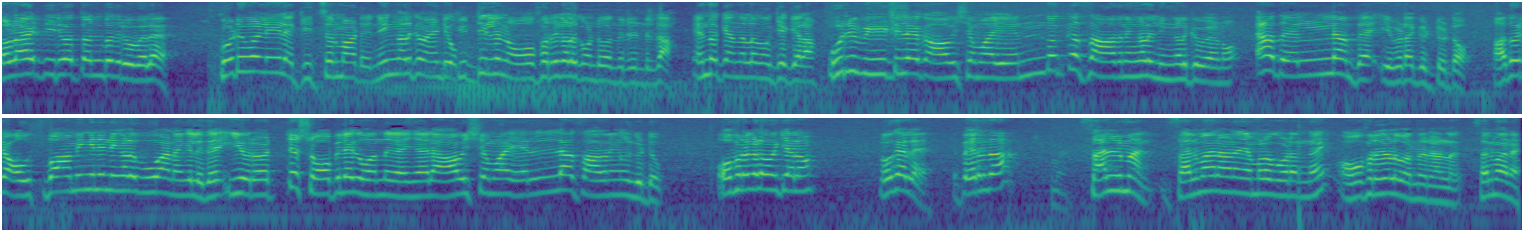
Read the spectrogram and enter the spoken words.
തൊള്ളായിരത്തി ഇരുപത്തി ഒൻപത് രൂപ അല്ലേ? കൊടുവള്ളിയിലെ കിച്ചൺ മാർട്ട് നിങ്ങൾക്ക് വേണ്ടി കിറ്റിലൻ ഓഫറുകൾ കൊണ്ടുവന്നിട്ടുണ്ട് കേട്ടോ എന്തൊക്കെയാണെന്നുള്ളത് നോക്കിയേക്കാം ഒരു വീട്ടിലേക്ക് ആവശ്യമായ എന്തൊക്കെ സാധനങ്ങൾ നിങ്ങൾക്ക് വേണോ അതെല്ലാം ഇവിടെ കിട്ടും കേട്ടോ അതൊരു ഹൗസ് വാമിങ്ങിന് നിങ്ങൾ പോവുകയാണെങ്കിൽ ഇത് ഈ ഒരൊറ്റ ഷോപ്പിലേക്ക് വന്നു കഴിഞ്ഞാൽ ആവശ്യമായ എല്ലാ സാധനങ്ങളും കിട്ടും. ഓഫറുകൾ നോക്കിയാലോ? നോക്കല്ലേ? പേരെന്താ? സൽമാൻ. സൽമാനാണ് നമ്മളെ കൂടെ നിന്ന് ഓഫറുകൾ പറഞ്ഞ ഒരാൾ. സൽമാനെ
